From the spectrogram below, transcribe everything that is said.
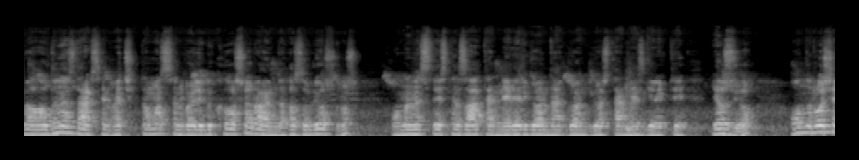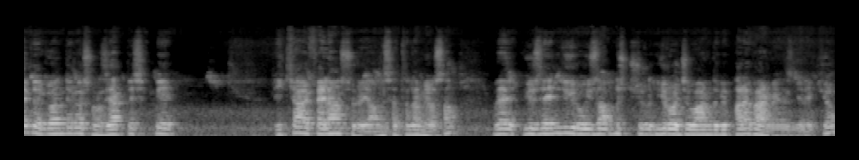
ve aldığınız derslerin açıklamasını böyle bir klasör halinde hazırlıyorsunuz. Onların sitesine zaten neleri gönder, gö- göstermeniz gerektiği yazıyor. Onları o şekilde gönderiyorsunuz. Yaklaşık bir 2 ay falan sürüyor yanlış hatırlamıyorsam. Ve 150 euro, 160 euro- civarında bir para vermeniz gerekiyor.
